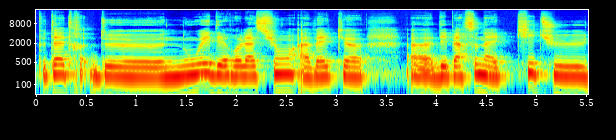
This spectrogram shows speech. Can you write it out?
peut-être de nouer des relations avec des personnes avec qui tu,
